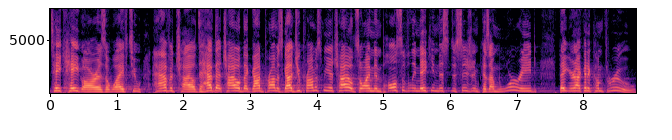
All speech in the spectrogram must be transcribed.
take Hagar as a wife, to have a child, to have that child that God promised. God, you promised me a child, so I'm impulsively making this decision because I'm worried that you're not going to come through.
